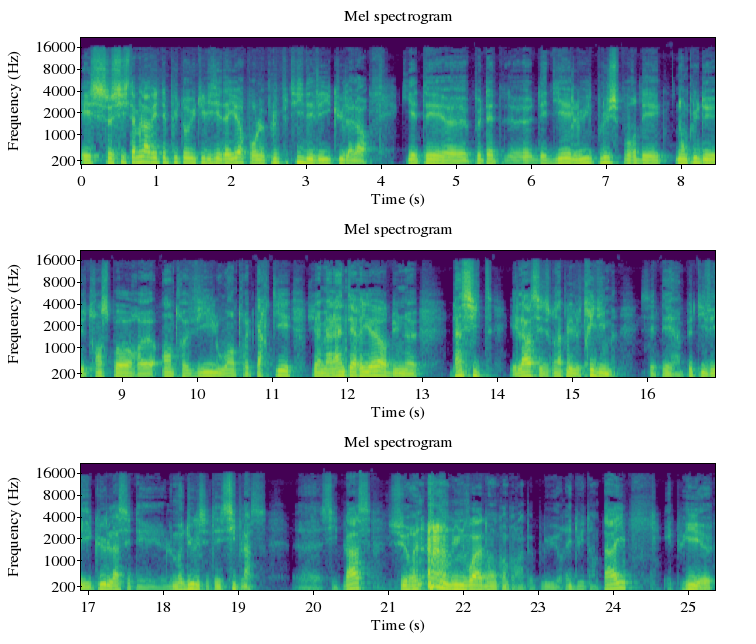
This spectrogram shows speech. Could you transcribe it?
Et ce système-là avait été plutôt utilisé d'ailleurs pour le plus petit des véhicules. Alors, qui était euh, peut-être dédié, lui, plus pour des, non plus des transports entre villes ou entre quartiers, je dirais, mais à l'intérieur d'une, d'un site. Et là, c'est ce qu'on appelait le tridim. C'était un petit véhicule. Là, c'était, le module, c'était six places. Euh, six places sur une, une, voie donc encore un peu plus réduite en taille. Et puis, euh,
